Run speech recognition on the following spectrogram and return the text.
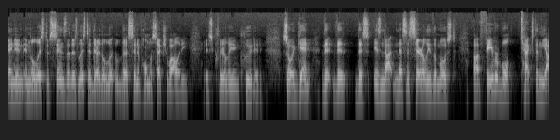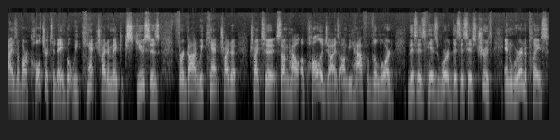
and in, in the list of sins that is listed there, the, the sin of homosexuality is clearly included. So again, the, the, this is not necessarily the most uh, favorable text in the eyes of our culture today, but we can't try to make excuses for God. We can't try to try to somehow apologize on behalf of the Lord. This is His word. This is His truth, and we're in a place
